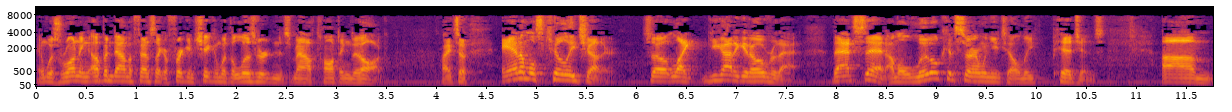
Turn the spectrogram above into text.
and was running up and down the fence like a freaking chicken with a lizard in its mouth, taunting the dog. Right? So animals kill each other. So, like, you gotta get over that. That said, I'm a little concerned when you tell me pigeons. Um,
